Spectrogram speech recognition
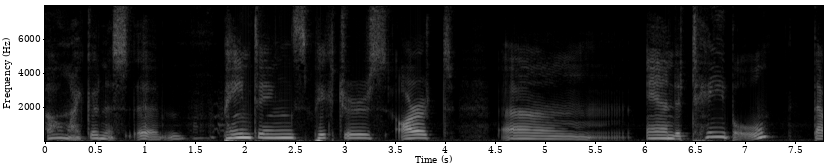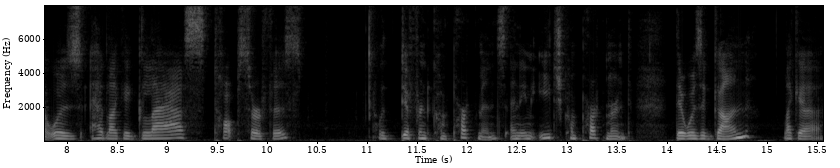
oh my goodness, uh, paintings, pictures, art, um, and a table that was had like a glass top surface with different compartments, and in each compartment there was a gun like a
